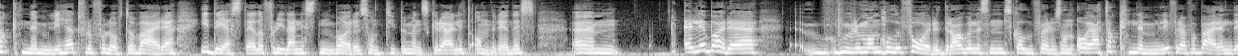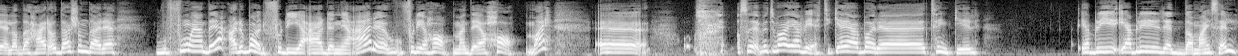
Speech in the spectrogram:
takknemlighet for å få lov til å være i det stedet, fordi det er nesten bare sånn type mennesker og jeg er litt annerledes. Um, eller bare hvor man holder foredrag og nesten skal føle sånn Å, jeg er takknemlig for at jeg får være en del av det her. Og det er sånn der, Hvorfor må jeg det? Er det bare fordi jeg er den jeg er? Fordi jeg har på meg det jeg har på meg? Uh, altså, vet du hva, jeg vet ikke. Jeg bare tenker Jeg blir, jeg blir redd av meg selv,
